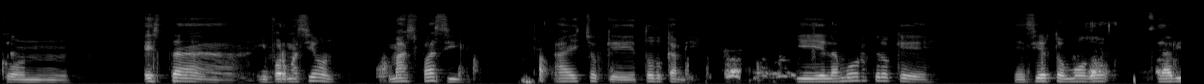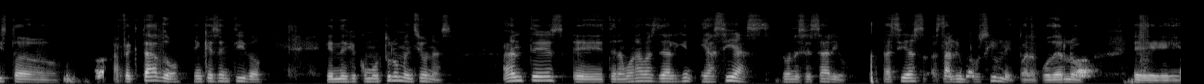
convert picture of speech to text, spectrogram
con esta información más fácil ha hecho que todo cambie. Y el amor creo que en cierto modo se ha visto afectado. ¿En qué sentido? En el que, como tú lo mencionas, antes eh, te enamorabas de alguien y hacías lo necesario, hacías hasta lo imposible para poderlo eh,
